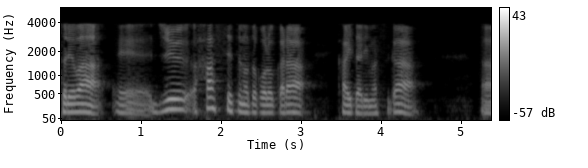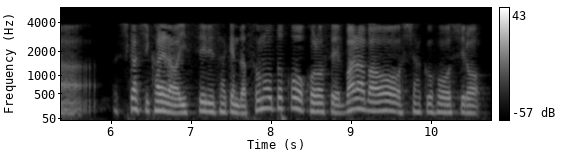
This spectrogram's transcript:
それは、18節のところから書いてありますが、しかし彼らは一斉に叫んだ。その男を殺せ。バラバを釈放しろ。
